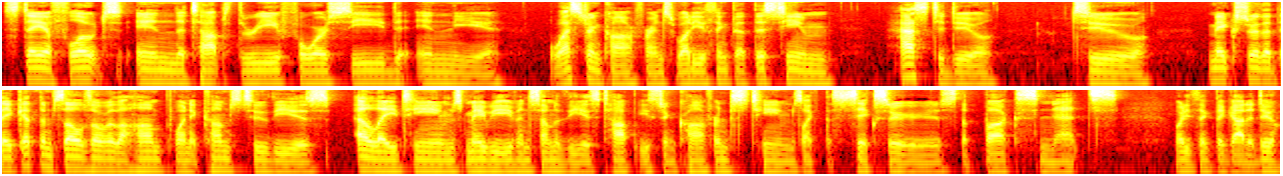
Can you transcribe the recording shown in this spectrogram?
stay afloat in the top three, four seed in the Western Conference. What do you think that this team has to do to make sure that they get themselves over the hump when it comes to these LA teams, maybe even some of these top Eastern Conference teams like the Sixers, the Bucks, Nets? What do you think they got to do?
